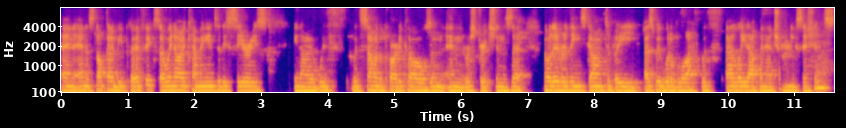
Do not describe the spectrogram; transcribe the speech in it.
and, and it's not going to be perfect. So we know coming into this series, you know, with with some of the protocols and, and restrictions that not everything's going to be as we would have liked with our lead up and our training sessions.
